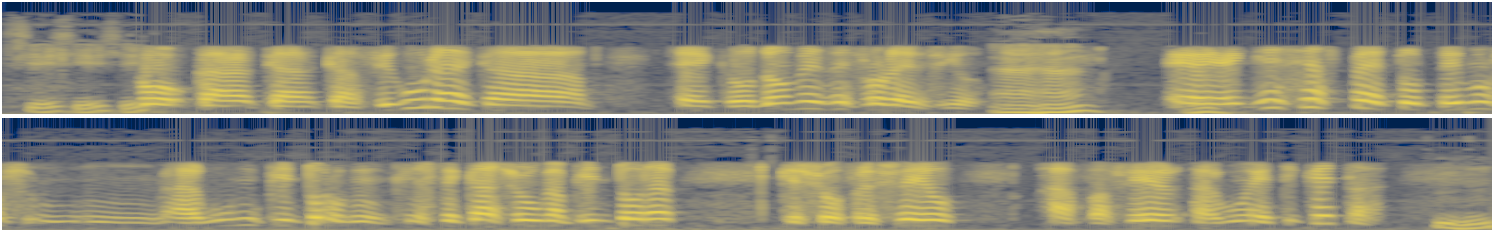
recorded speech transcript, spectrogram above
sí, sí, sí. Co, ca, ca, ca figura e ca, e co nome de Florencio. Ajá. Eh, en ese aspecto temos mm, algún pintor, neste caso unha pintora, que se ofreceu a facer algunha etiqueta. Uh -huh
